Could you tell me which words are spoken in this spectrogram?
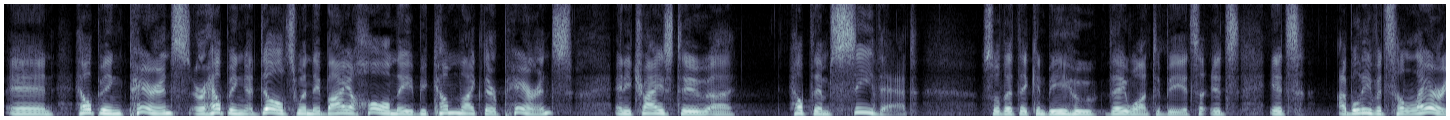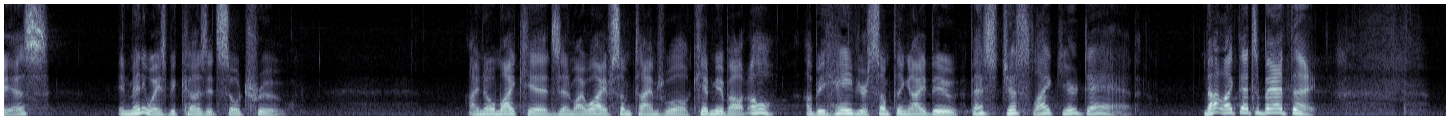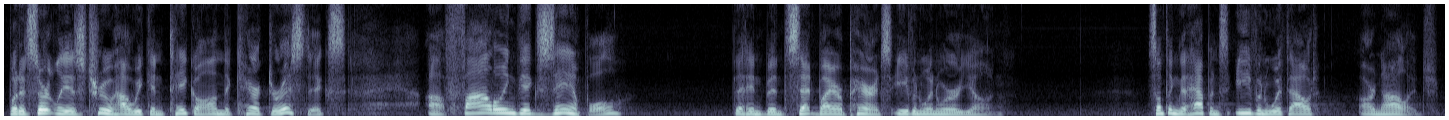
and helping parents or helping adults when they buy a home, they become like their parents, and he tries to uh, help them see that so that they can be who they want to be. It's, it's, it's, I believe it's hilarious in many ways because it's so true. I know my kids and my wife sometimes will kid me about, oh, a behavior, something I do, that's just like your dad. Not like that's a bad thing. But it certainly is true how we can take on the characteristics uh, following the example that had been set by our parents even when we were young. Something that happens even without our knowledge.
